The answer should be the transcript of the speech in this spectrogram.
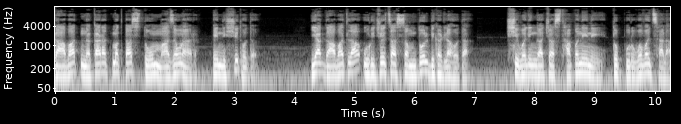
गावात नकारात्मकता स्तोम माजवणार हे निश्चित होतं. या गावातला ऊर्जेचा समतोल बिघडला होता. शिवलिंगाच्या स्थापनेने तो पूर्ववत झाला.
